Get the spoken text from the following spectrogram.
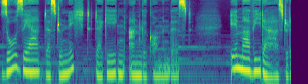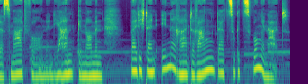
So sehr, dass du nicht dagegen angekommen bist. Immer wieder hast du das Smartphone in die Hand genommen, weil dich dein innerer Drang dazu gezwungen hat.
